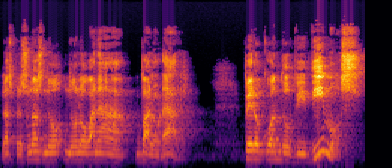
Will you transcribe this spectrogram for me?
las personas no, no lo van a valorar. Pero cuando vivimos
